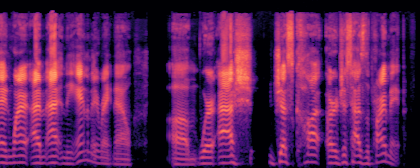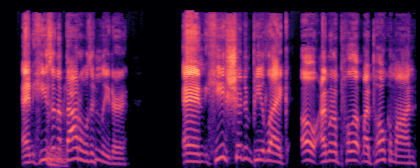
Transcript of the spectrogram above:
and where I'm at in the anime right now, um, where Ash just caught or just has the Primeape, and he's in a Mhm. battle with a leader, and he shouldn't be like, "Oh, I'm gonna pull up my Pokemon.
